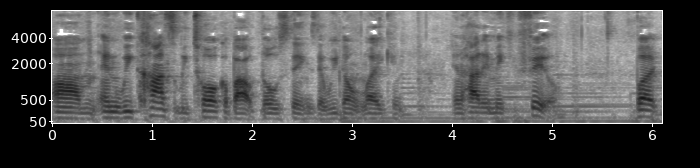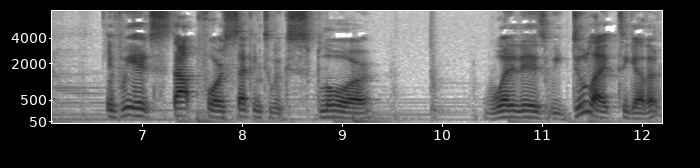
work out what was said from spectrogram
um, and we constantly talk about those things that we don't like and, and how they make you feel but if we had stopped for a second to explore what it is we do like together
